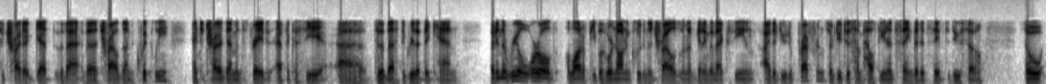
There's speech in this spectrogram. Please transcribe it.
to try to get the, the trial done quickly and to try to demonstrate efficacy uh, to the best degree that they can. But in the real world, a lot of people who are not included in the trials end up getting the vaccine either due to preference or due to some health units saying that it's safe to do so. So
